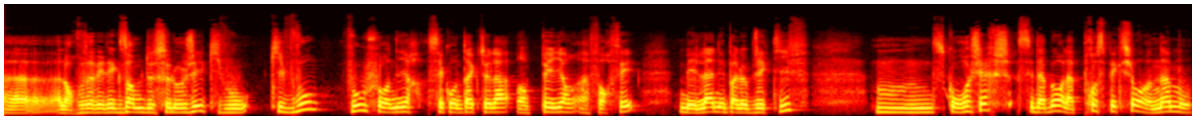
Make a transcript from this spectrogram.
Euh, alors vous avez l'exemple de ce loger qui, vous, qui vont vous fournir ces contacts-là en payant un forfait, mais là n'est pas l'objectif. Hmm, ce qu'on recherche, c'est d'abord la prospection en amont.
